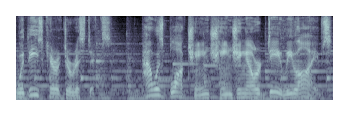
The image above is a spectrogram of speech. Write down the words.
With these characteristics, how is blockchain changing our daily lives?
